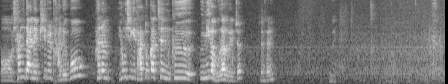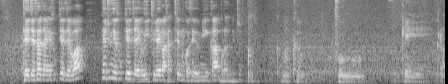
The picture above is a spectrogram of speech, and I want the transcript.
어, 향단에 피를 바르고 하는 형식이 다 똑같은 그 의미가 뭐라 그랬죠? 선생님? 대제사장의 속죄제와 회중의 속죄제의 규례가 같은 것의 의미가 뭐라 그랬죠? 그만큼 두 개의 그런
